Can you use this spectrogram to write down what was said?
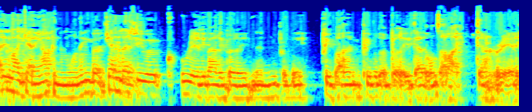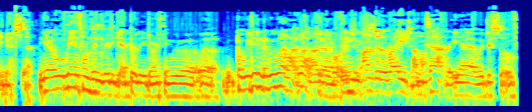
I didn't like getting up in the morning, but generally, Unless you were really badly bullied, then you probably people. I think people that are bullied, they're the ones that like don't really miss it. yeah. Well, me and Tom didn't really get bullied or anything. We were, uh, but we didn't. We weren't like Well, popular or under, anything. under the radar. Exactly. Yeah, we're just sort of.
